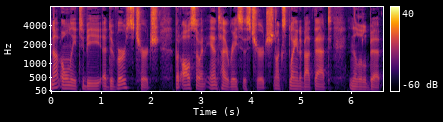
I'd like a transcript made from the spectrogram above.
not only to be a diverse church, but also an anti racist church. And I'll explain about that in a little bit.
